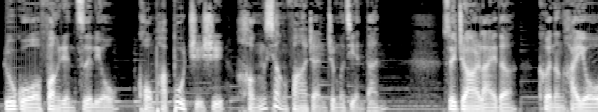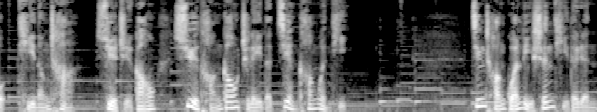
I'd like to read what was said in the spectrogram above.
如果放任自流，恐怕不只是横向发展这么简单，随之而来的可能还有体能差、血脂高、血糖高之类的健康问题。经常管理身体的人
